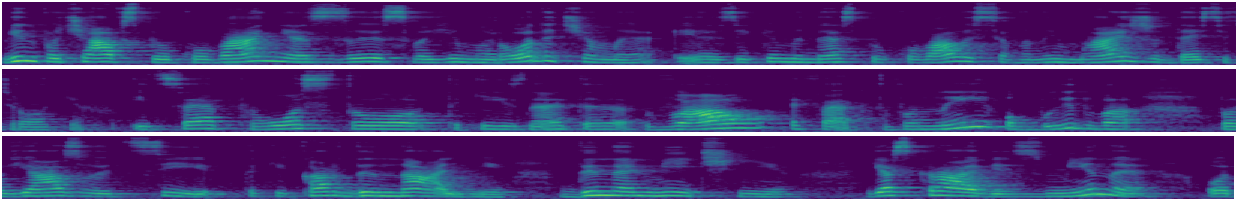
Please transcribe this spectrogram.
він почав спілкування з своїми родичами, е, з якими не спілкувалися вони майже 10 років. І це просто такий, знаєте, вау-ефект. Вони обидва пов'язують ці такі кардинальні, динамічні яскраві зміни, от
